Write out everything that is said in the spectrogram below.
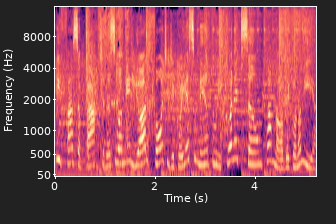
e faça parte da sua melhor fonte de conhecimento e conexão com a nova economia.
